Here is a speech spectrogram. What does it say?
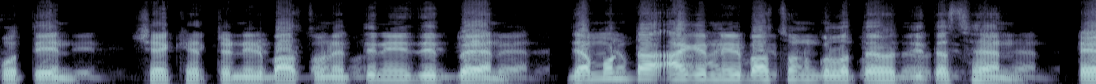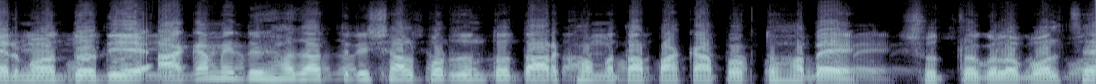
পুতিন। সেক্ষেত্রে নির্বাচনে তিনি জিতবেন। যেমনটা আগের নির্বাচনগুলোতে জিতেছেন। এর মধ্য দিয়ে আগামী দুই হাজার ত্রিশ সাল পর্যন্ত তার ক্ষমতা পাকাপোক্ত হবে। সূত্রগুলো বলছে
